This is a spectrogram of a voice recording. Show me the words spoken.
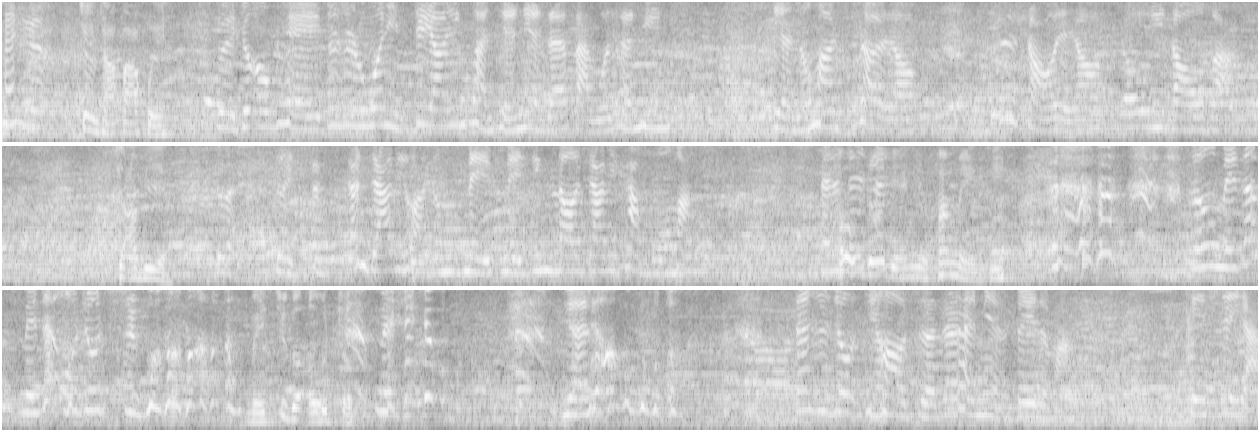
但是正常发挥。对就 OK。就是如果你这样一款甜点在法国餐厅点的话，至少也要至少也要七刀吧。加币。对对，呃，按加币的话，就美美金到加币差不多嘛。反正欧但是它洲点你换美金，没有没在没在欧洲吃过，没去过欧洲。没有，原谅我。但是就挺好吃的，这是它免费的嘛，可以试一下。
